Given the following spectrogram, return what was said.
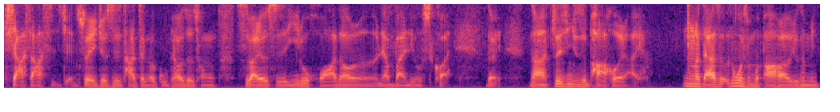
下杀时间，所以就是它整个股票就从四百六十一路滑到了两百六十块，对，那最近就是爬回来，那大家说为什么爬回来？我就跟你们，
